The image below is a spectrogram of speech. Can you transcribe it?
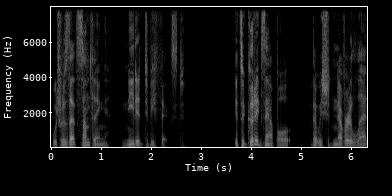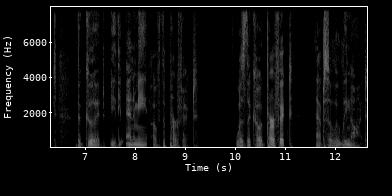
which was that something needed to be fixed. It's a good example that we should never let the good be the enemy of the perfect. Was the code perfect? Absolutely not.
